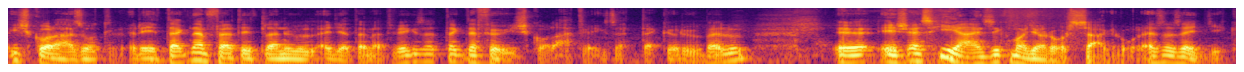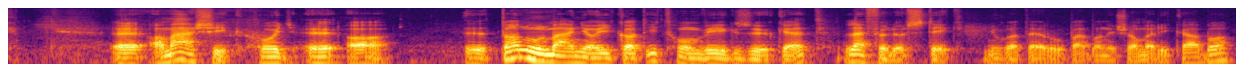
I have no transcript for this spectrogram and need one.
iskolázott réteg, nem feltétlenül egyetemet végzettek, de főiskolát végzettek körülbelül, és ez hiányzik Magyarországról, ez az egyik. A másik, hogy a tanulmányaikat itthon végzőket lefölözték Nyugat-Európában és Amerikába,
